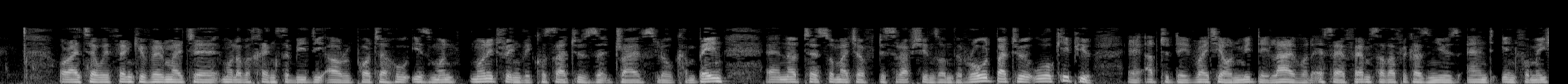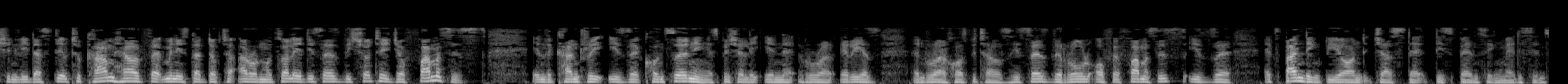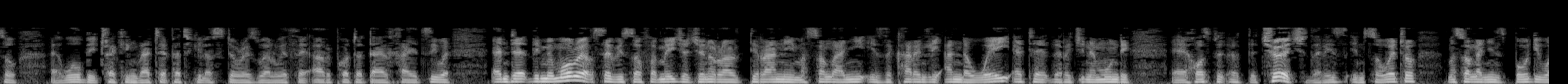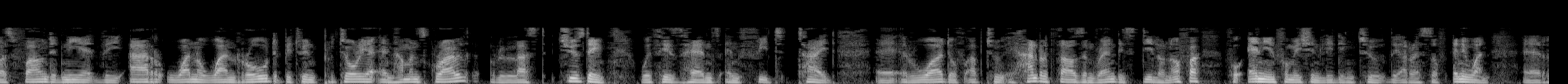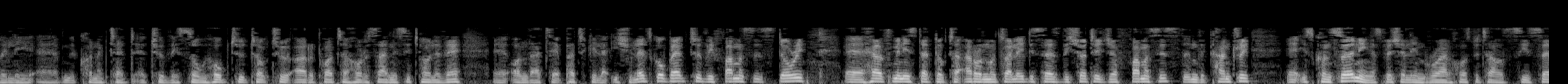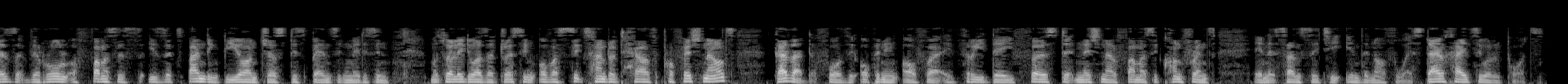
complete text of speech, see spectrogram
All right, uh, we thank you very much, uh, Sebidi, our reporter, who is mon- monitoring the COSATU's uh, Drive Slow campaign. Uh, not uh, so much of disruptions on the road, but uh, we'll keep you uh, up to date right here on Midday Live on SAFM, South Africa's news and information leader. Still to come, Health Minister Dr. Aaron Motsoaledi says the shortage of pharmacists in the country is uh, concerning, especially in uh, rural areas and rural hospitals. He says the role of a pharmacist is uh, expanding beyond just uh, dispensing medicine. So uh, we'll be tracking that uh, particular story as well with uh, our reporter Dial Khayetsiwe. And uh, the memorial service of uh, Major General Tirani Maswanganyi is uh, currently underway at uh, the Regina Mundi uh, hospital, the church that is in Soweto. Maswanganyi's body was found near the R101 road between Pretoria and Hammanskraal last Tuesday with his hands and feet tied. Uh, a reward of up to 100,000 rand is still on offer for any information leading to the arrest of anyone uh, really um, connected uh, to this. So we hope to talk to our reporter Horisani Sitole there uh, on that uh, particular issue. Let's go back to the pharmacist story. Uh, Health Minister Dr. Aaron Motsoaledi says the shortage of pharmacists in the country is concerning, especially in rural hospitals. He says the role of pharmacists is expanding beyond just dispensing medicine. Motsoaledi was addressing over 600 health professionals gathered for the opening of uh, a three-day first National Pharmacy Conference in Sun City in the Northwest. Dial Khaitziwa reports.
